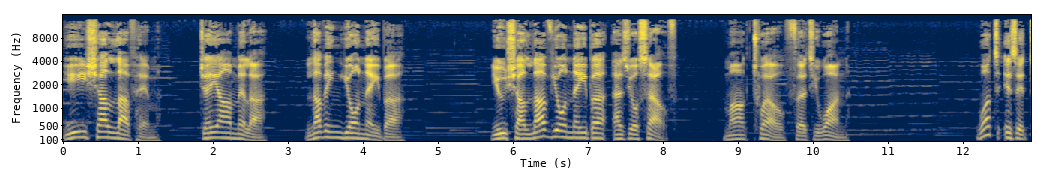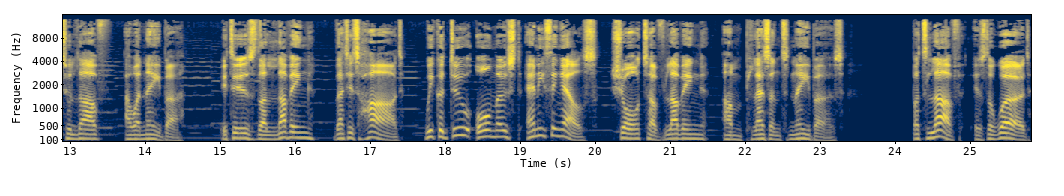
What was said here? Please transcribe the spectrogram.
Ye shall love him. J.R. Miller, Loving Your Neighbor. You shall love your neighbor as yourself. Mark 12:31. What is it to love our neighbor? It is the loving that is hard. We could do almost anything else short of loving unpleasant neighbors. But love is the word,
